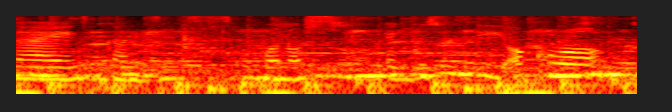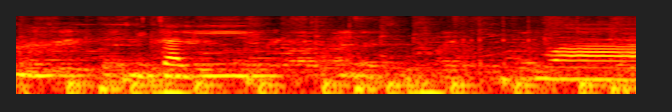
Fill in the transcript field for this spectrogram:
Guys, at this bonus egusi, okra, bitter leaf. Wow.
